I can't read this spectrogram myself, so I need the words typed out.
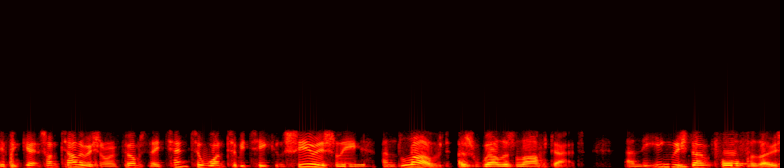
if it gets on television or in films, they tend to want to be taken seriously and loved as well as laughed at. And the English don't fall for those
